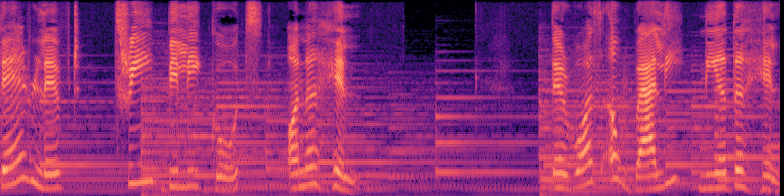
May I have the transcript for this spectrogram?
There lived three billy goats on a hill. There was a valley near the hill.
